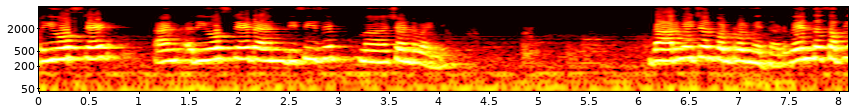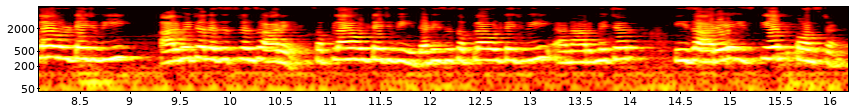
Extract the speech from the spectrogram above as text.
rheostat and rheostat and this is a uh, shunt winding. The armature control method. When the supply voltage V, armature resistance RA, supply voltage V, that is the supply voltage V and armature is RA is kept constant.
